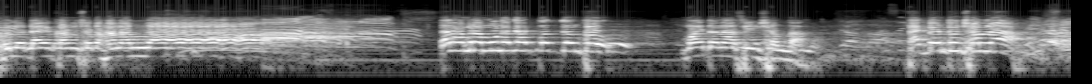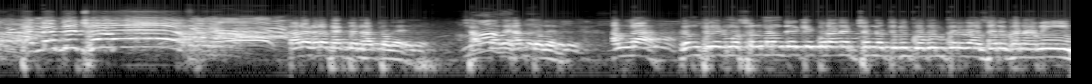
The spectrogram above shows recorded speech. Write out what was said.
খুলে দেয় কান সুবহানাল্লাহ। তাহলে আমরা মুনাজাত পর্যন্ত ময়দানে আছি ইনশাল্লাহ থাকবেন তো ইনশাল্লাহ থাকবেন তো ইনশাল্লাহ কারা কারা থাকবেন হাত তোলেন। সাবধানে হাত তোলেন। আল্লাহ রংপুরের মুসলমানদেরকে কোরআনের জন্য তুমি কবুল করে দাও সেরকম আমিন।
